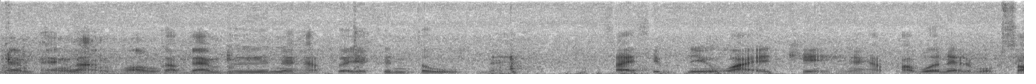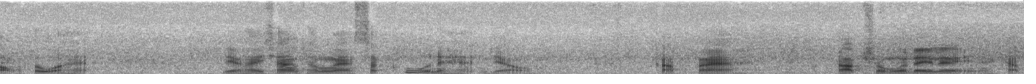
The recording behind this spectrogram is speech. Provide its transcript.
แดมแผงหลังพร้อมกับแดมพื้นนะครับเพื่อจะขึ้นตู้นะใส่ 10 นิ้ว YSK นะครับ power ในระบบ 2 ตัวฮะเดี๋ยวให้ช่างทำงานสักครู่นะฮะเดี๋ยวกลับมารับชมกันได้เลยนะครับ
